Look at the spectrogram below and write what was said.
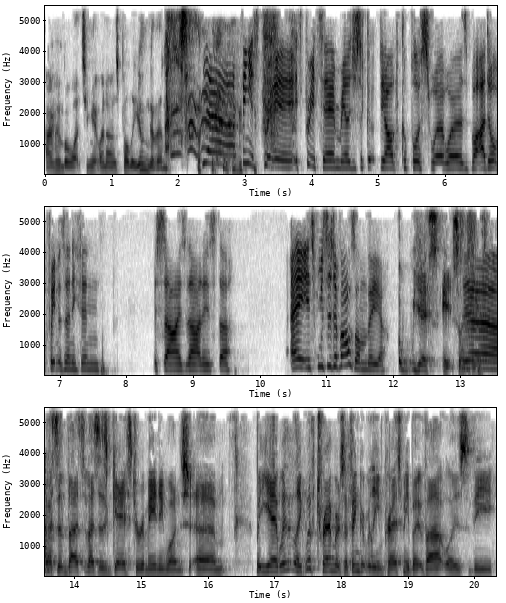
I remember watching it when I was probably younger than. so- yeah, I think it's pretty. It's pretty tame, really. Just a, the odd couple of swear words, but I don't think there's anything besides that, is there? Hey, is Wizard of Oz on there? Oh, yes, it's on Yeah. there. That's, a, that's, that's his guest remaining ones. Um, but yeah, with like with Tremors, I think what really impressed me about that was the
